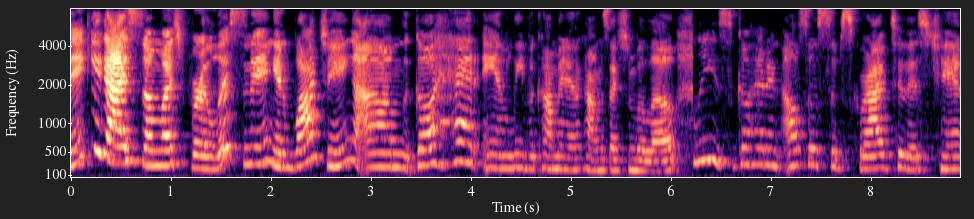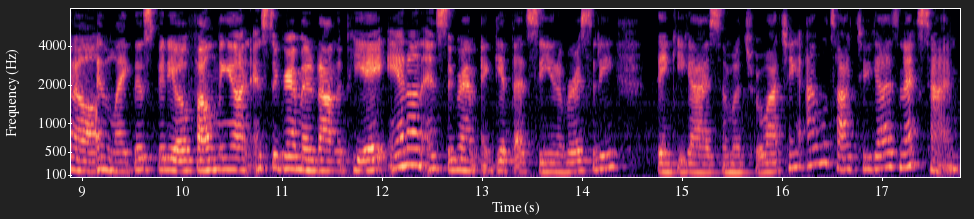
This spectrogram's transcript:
Thank you guys so much for listening and watching. Um, go ahead and leave a comment in the comment section below. Please go ahead and also subscribe to this channel and like this video. Follow me on Instagram at Adon the PA and on Instagram at Get That C University. Thank you guys so much for watching. I will talk to you guys next time.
